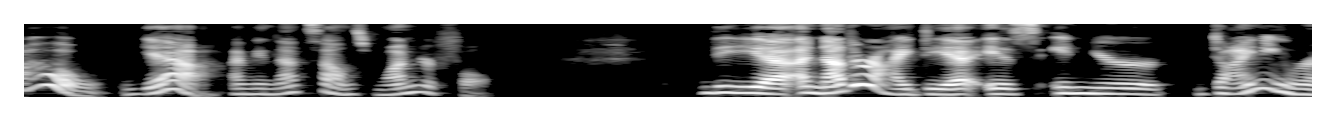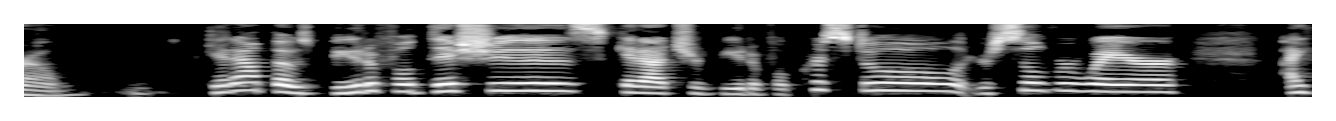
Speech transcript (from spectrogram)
Oh, yeah. I mean, that sounds wonderful. The uh, another idea is in your dining room. Get out those beautiful dishes, get out your beautiful crystal, your silverware. I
